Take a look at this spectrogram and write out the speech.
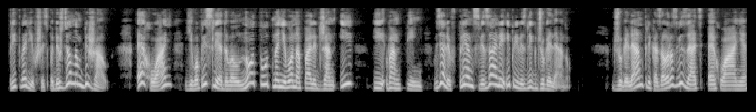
притворившись побежденным, бежал. Э Хуань его преследовал, но тут на него напали Джан И и Ван Пинь, взяли в плен, связали и привезли к Джугэляну. Джугелян приказал развязать Эхуане,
